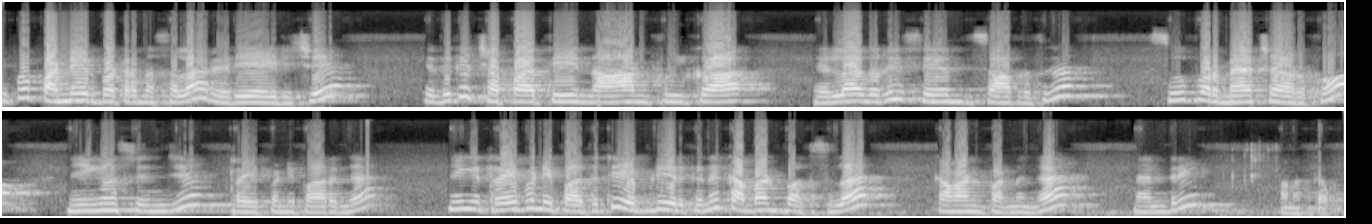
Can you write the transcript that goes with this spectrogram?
இப்போ பன்னீர் பட்டர் மசாலா ரெடி ஆயிடுச்சு. இதுக்கு சப்பாத்தி நான் ஃபுல்கா எல்லாத்தோடையும் சேர்ந்து சாப்பிட்றதுக்கு சூப்பர் மேட்சாக இருக்கும். நீங்களும் செஞ்சு ட்ரை பண்ணி பாருங்கள் நீங்கள் ட்ரை பண்ணி பார்த்துட்டு எப்படி இருக்குன்னு கமெண்ட் பாக்ஸில் கமெண்ட் பண்ணுங்கள் நன்றி வணக்கம்.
